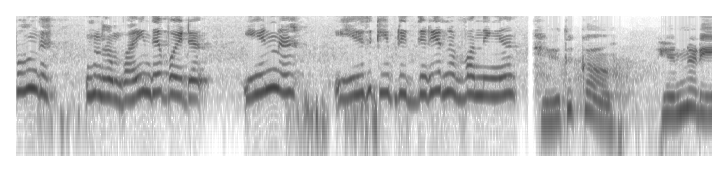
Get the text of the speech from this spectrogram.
போங்க. நான் பயந்தே போயிட்டேன். என்ன? எதுக்கு இப்படி திடீர்னு வந்தீங்க? எதுக்கா? என்னடி?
